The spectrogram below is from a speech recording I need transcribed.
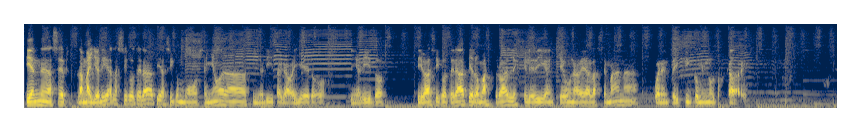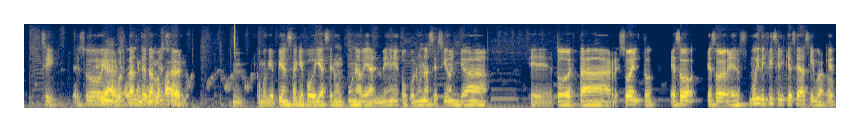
tienden a ser la mayoría de la psicoterapia, así como señora, señorita, caballero, señorito, si va a psicoterapia, lo más probable es que le digan que una vez a la semana, 45 minutos cada vez. Sí, eso es importante también saberlo. Mm, como que piensa que podría ser una vez al mes o con una sesión ya eh, todo está resuelto. Eso, eso es muy difícil que sea así porque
